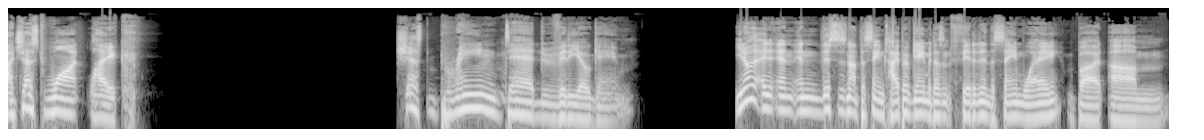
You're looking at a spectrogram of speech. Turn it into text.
I just want like just brain dead video game. You know, and, and and this is not the same type of game. It doesn't fit it in the same way, but um,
